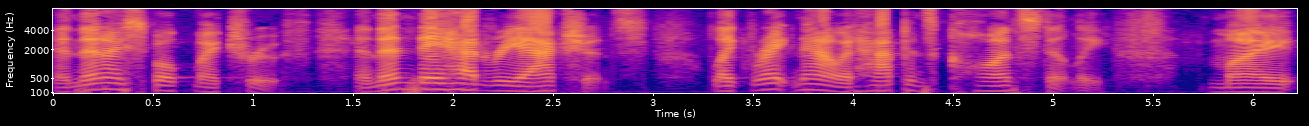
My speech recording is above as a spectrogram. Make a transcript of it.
And then I spoke my truth. And then they had reactions. Like right now, it happens constantly. My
